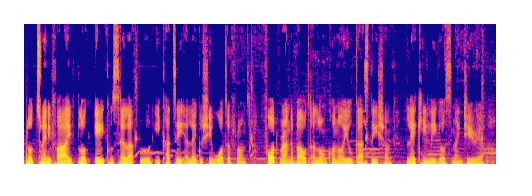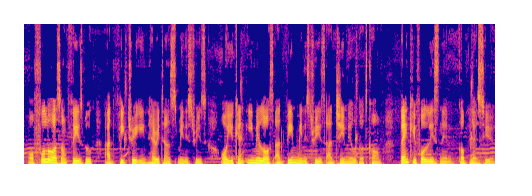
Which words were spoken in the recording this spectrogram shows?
plot 25, block A, Kusenla Road, Ikate, Elegushi Waterfront, Fort Roundabout along Conoil Gas Station, Lekki, Lagos, Nigeria, or follow us on Facebook at Victory Inheritance Ministries, or you can email us at vimministries at gmail.com. Thank you for listening. God bless you.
